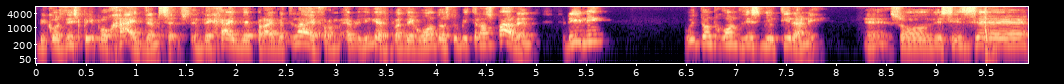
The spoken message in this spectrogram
Because these people hide themselves and they hide their private life from everything else, but they want us to be transparent. Really, we don't want this new tyranny. Eh? So this is. Uh,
